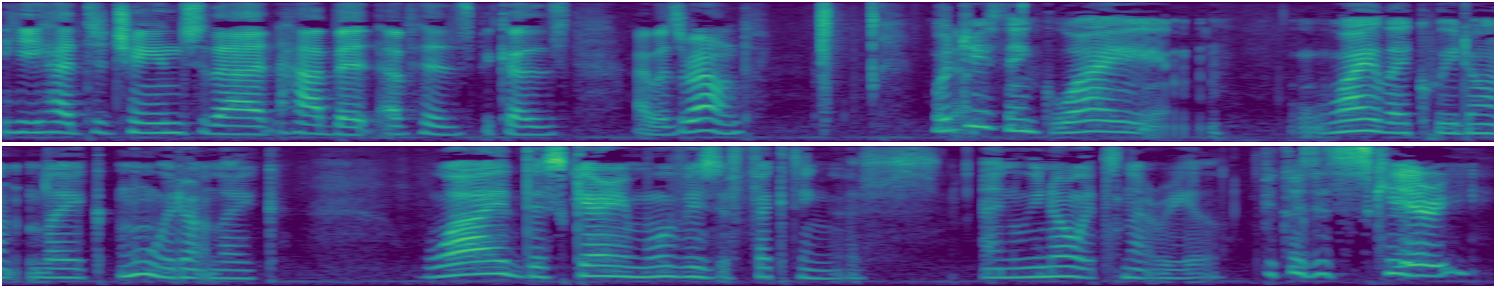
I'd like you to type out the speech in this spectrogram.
he had to change that habit of his because I was around. What do you think? Why, why like we don't like? mm, we don't like. Why the scary movies affecting us, and we know it's not real. because it's scary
